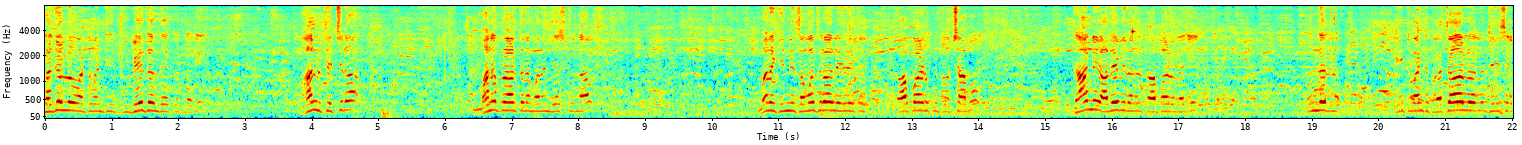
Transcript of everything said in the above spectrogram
ప్రజల్లో అటువంటి విభేదాలు లేకుండా వాళ్ళు తెచ్చిన మన ప్రార్థన మనం చేసుకుందాం. మనకి ఇన్ని సంవత్సరాలు ఏదైతే కాపాడుకుంటూ వచ్చామో దాన్ని అదే విధంగా కాపాడాలని కొందరు ఇటువంటి ప్రచారాలు చేసే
